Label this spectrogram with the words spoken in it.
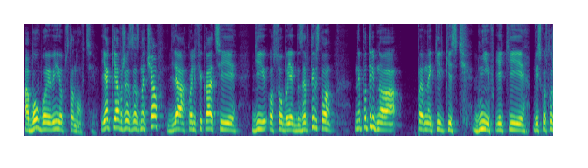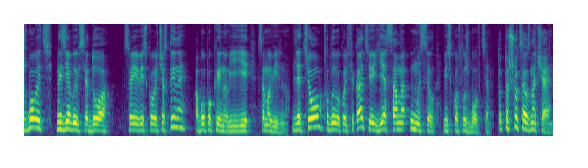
або в бойовій обстановці. Як я вже зазначав, для кваліфікації дії особи як дезертирство не потрібно певна кількість днів, які військовослужбовець не з'явився до своєї військової частини або покинув її самовільно. Для цього особливою кваліфікацією є саме умисел військовослужбовця. Тобто, що це означає?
